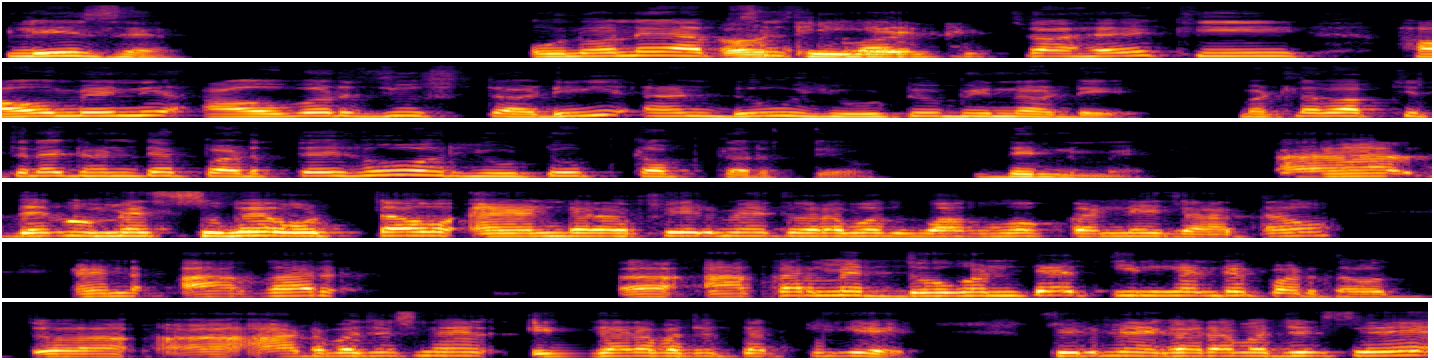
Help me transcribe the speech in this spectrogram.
प्लेज है। उन्होंने आपसे सवाल पूछा है कि how many hours you study and do YouTube in a day मतलब आप कितने घंटे पढ़ते हो और यूट्यूब कब करते हो दिन में? अ, देखो मैं सुबह उठता हूँ एंड फिर मैं थोड़ा बहुत वॉक वॉक करने जाता हूँ। एंड अगर आकर मैं दो घंटे तीन घंटे पढ़ता हूँ तो, आठ बजे से ग्यारह बजे तक ठीक है? फिर मैं ग्यारह बजे से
